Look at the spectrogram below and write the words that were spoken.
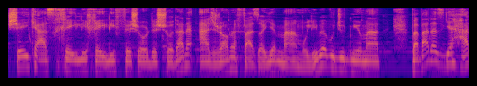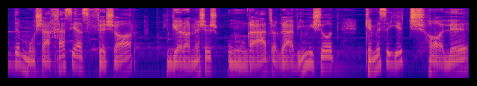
شیعی که از خیلی خیلی فشرده شدن اجرام فضایی معمولی به وجود می اومد و بعد از یه حد مشخصی از فشار گرانشش اونقدر قوی می‌شد که مثل یه چاله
